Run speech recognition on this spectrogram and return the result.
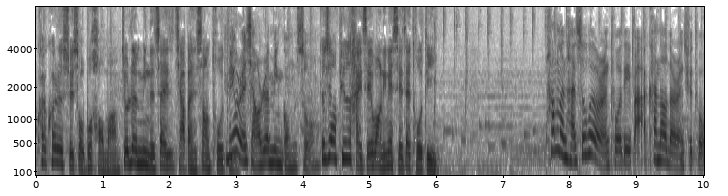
快快乐水手不好吗？就认命的在甲板上拖地。没有人想要认命工作。就像譬如说海贼王里面谁在拖地？他们还是会有人拖地吧？看到的人去拖，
